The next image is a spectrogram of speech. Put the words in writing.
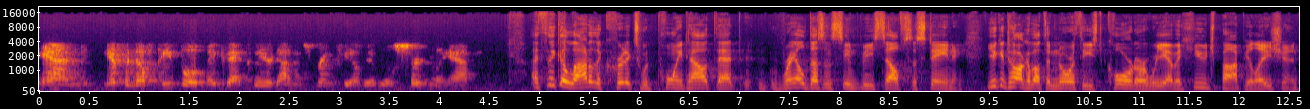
And if enough people make that clear down in Springfield, it will certainly happen. I think a lot of the critics would point out that rail doesn't seem to be self sustaining. You can talk about the Northeast Corridor, where you have a huge population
